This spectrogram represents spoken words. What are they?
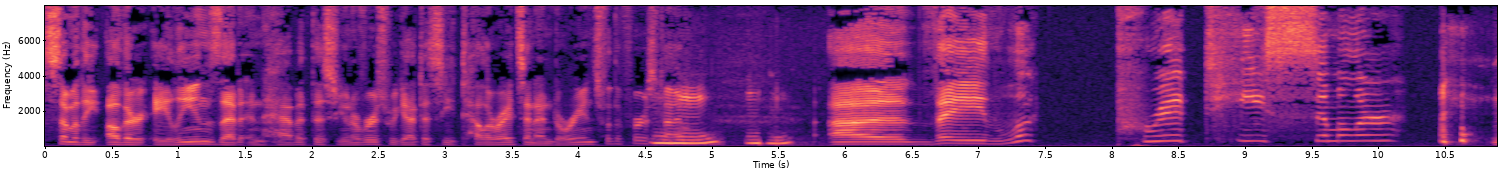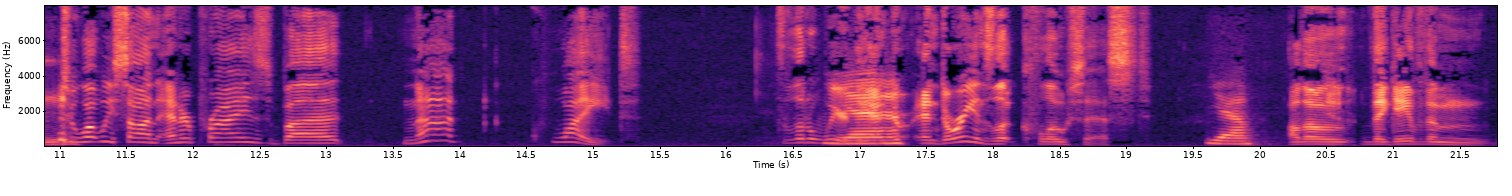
some of the other aliens that inhabit this universe. We got to see Tellarites and Andorians for the first time. Mm-hmm. Uh, they look pretty similar to what we saw in Enterprise, but not quite. It's a little weird. Yeah. The Andor- Andorians look closest. Yeah. Although they gave them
